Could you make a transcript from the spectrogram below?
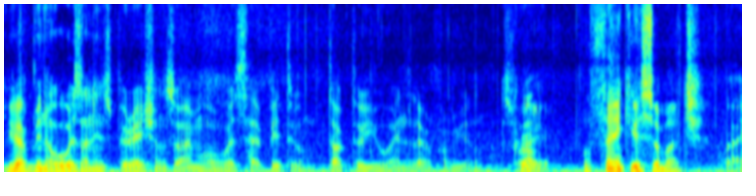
you have been always an inspiration, so I'm always happy to talk to you and learn from you as well. Well, thank you so much. Bye.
